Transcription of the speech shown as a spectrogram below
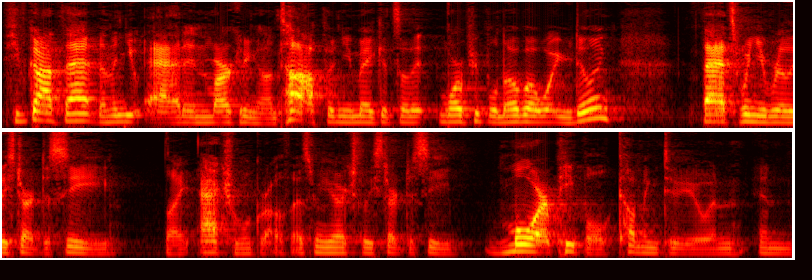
If you've got that, and then you add in marketing on top, and you make it so that more people know about what you're doing, that's when you really start to see like actual growth. That's when you actually start to see more people coming to you and and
